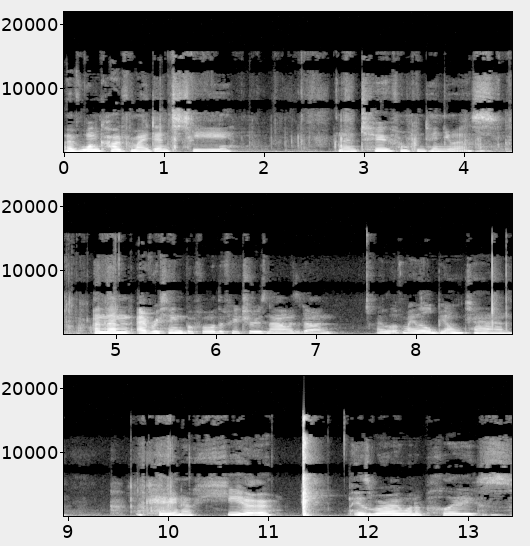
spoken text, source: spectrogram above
I have one card from Identity and then two from Continuous. And then everything before the future is now is done. I love my little Byung-chan. Okay, now here is where I want to place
